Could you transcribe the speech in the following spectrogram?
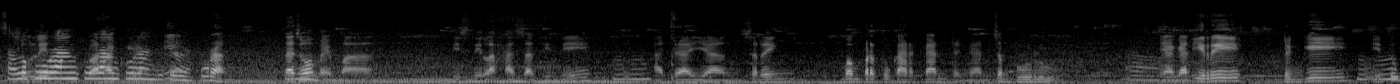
Selalu sulit kurang, kurang, bahagia. kurang gitu Iya, ya. kurang. Nah, cuma memang istilah hasad ini Mm, mm. ada yang sering mempertukarkan dengan cemburu. Oh, Ya kan iri, dengki itu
